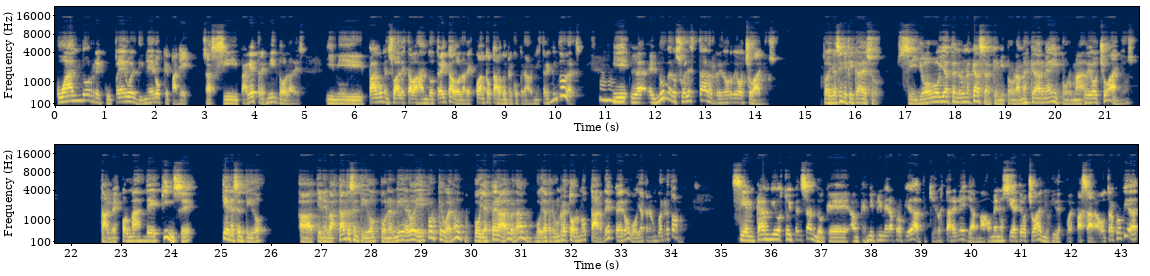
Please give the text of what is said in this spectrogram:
cuándo recupero el dinero que pagué, o sea, si pagué 3 mil dólares y mi pago mensual está bajando 30 dólares, ¿cuánto tardo en recuperar mis 3 mil dólares? Y el número suele estar alrededor de 8 años. Entonces, ¿qué significa eso? Si yo voy a tener una casa que mi programa es quedarme ahí por más de 8 años, tal vez por más de 15, tiene sentido Uh, tiene bastante sentido poner mi dinero ahí porque, bueno, voy a esperar, ¿verdad? Voy a tener un retorno tarde, pero voy a tener un buen retorno. Si en cambio estoy pensando que, aunque es mi primera propiedad, quiero estar en ella más o menos 7, 8 años y después pasar a otra propiedad,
